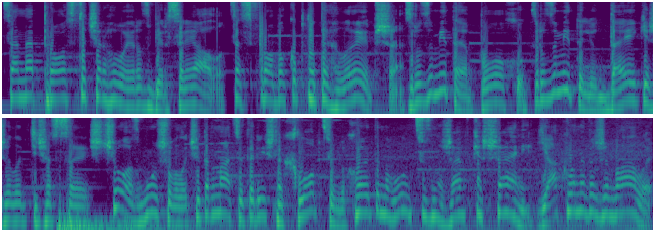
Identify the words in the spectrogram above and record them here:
Це не просто черговий розбір серіалу, це спроба купнути глибше, зрозуміти епоху, зрозуміти людей, які жили в ті часи, що змушувало 14-річних хлопців виходити на вулицю з ножем в кишені, як вони виживали,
